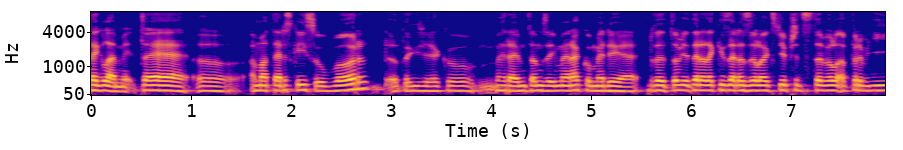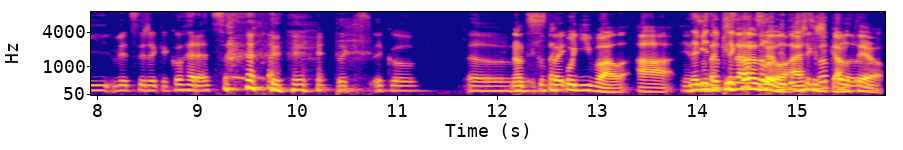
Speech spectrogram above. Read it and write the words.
Takhle, my, to je uh, amatérský soubor, eh, takže jako hrajem tam zejména komedie, protože to mě teda taky zarazilo, jak jsi mě představil a první věc si řekl jako herec. tak jako Uh, no ty jako jsi baj... tak podíval a něco ne, mě to taky zarazilo to a já si říkám, ty jo.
